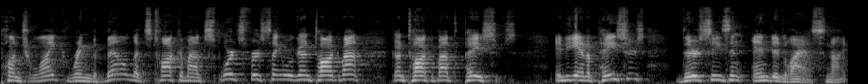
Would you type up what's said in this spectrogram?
punch like, ring the bell. Let's talk about sports. First thing we're going to talk about, going to talk about the Pacers. Indiana Pacers, their season ended last night.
